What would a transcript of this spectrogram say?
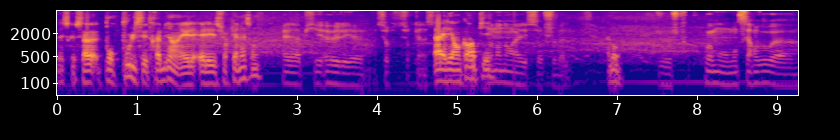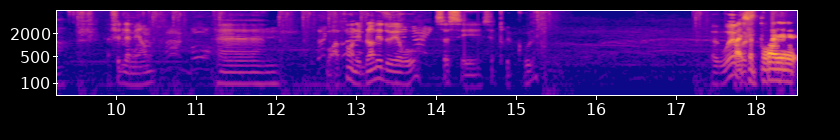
Parce que ça, pour Poule, c'est très bien. Elle, elle est sur Canasson. Elle est à pied, euh, elle est euh, sur, sur canasson. Ah, elle est encore à pied. Non, non, non, elle est sur le cheval. Ah bon? Je, mon, mon cerveau a, a fait de la merde. Euh, Bon, après, on est blindé de héros. Ça, c'est le truc cool. Euh, ouais, Bah, ça, je- pourrait,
